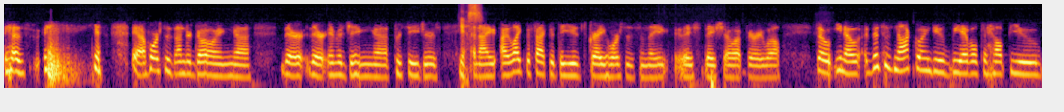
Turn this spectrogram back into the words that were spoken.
It has, yeah, horses undergoing uh, their their imaging uh, procedures. Yes, and I I like the fact that they used gray horses and they they they show up very well. So you know, this is not going to be able to help you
